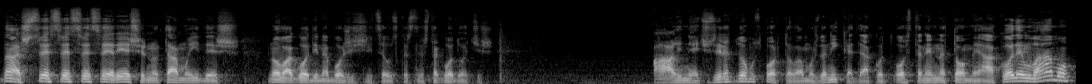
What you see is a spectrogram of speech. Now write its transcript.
znaš, sve, sve, sve, sve riješeno, tamo ideš, nova godina, božićnica, uskrsne, šta god hoćeš. Ali neću svirati u domu sportova, možda nikad, ako ostanem na tome. Ako odem vamo,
